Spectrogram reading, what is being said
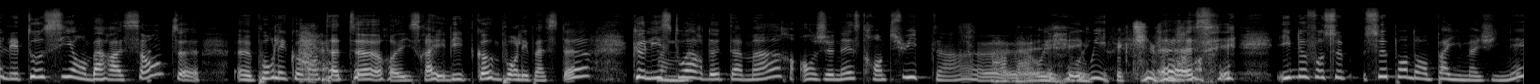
elle est aussi embarrassante euh, pour les commentateurs israélites comme pour les pasteurs que l'histoire de Tamar en Genèse 38. Hein, ah bah oui, oui, oui, effectivement. il ne faut cependant pas imaginer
